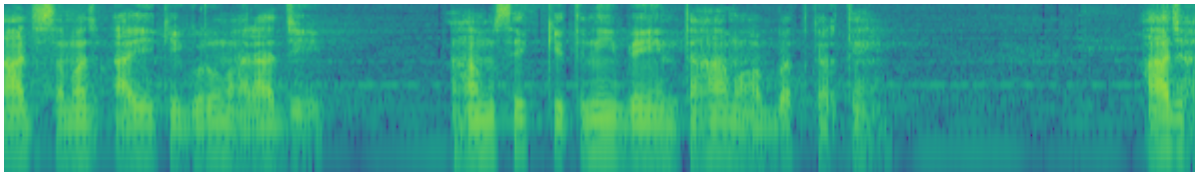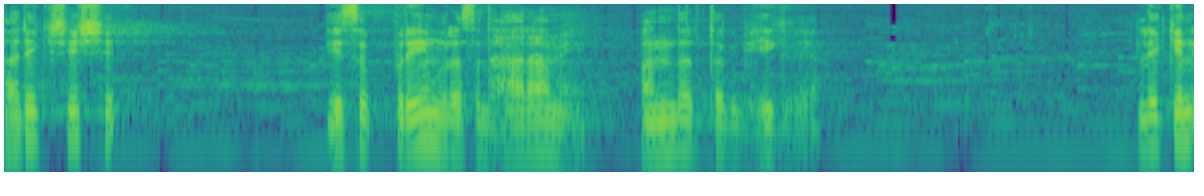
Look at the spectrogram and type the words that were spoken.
आज समझ आई कि गुरु महाराज जी हमसे कितनी बेइंतहा मोहब्बत करते हैं। आज हर एक शिष्य इस प्रेम रसधारा में अंदर तक भीग गया। लेकिन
